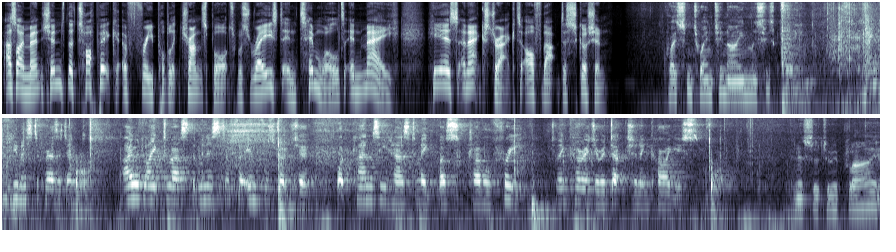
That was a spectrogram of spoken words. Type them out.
As I mentioned, the topic of free public transport was raised in Tynwald in May. Here's an extract of that discussion. Question 29, Mrs. Caine. Thank you, Mr President. I would like to ask the Minister for Infrastructure what plans he has to make bus travel free to encourage a reduction in car use. Minister to reply.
